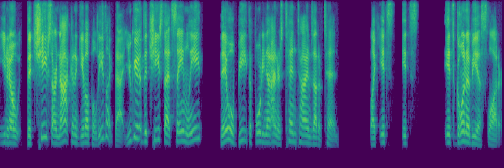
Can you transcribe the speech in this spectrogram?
you know, the Chiefs are not going to give up a lead like that. You give the Chiefs that same lead, they will beat the 49ers 10 times out of 10. Like it's it's it's going to be a slaughter.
